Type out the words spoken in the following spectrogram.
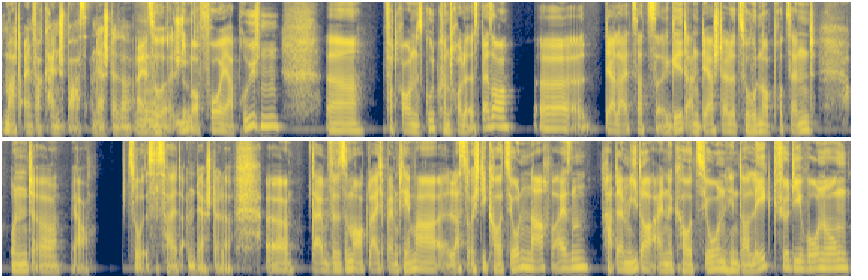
macht einfach keinen Spaß an der Stelle. Also ja, lieber vorher prüfen. Äh, Vertrauen ist gut, Kontrolle ist besser. Äh, der Leitsatz äh, gilt an der Stelle zu 100 Prozent. Und äh, ja, so ist es halt an der Stelle. Da sind wir auch gleich beim Thema, lasst euch die Kautionen nachweisen. Hat der Mieter eine Kaution hinterlegt für die Wohnung?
